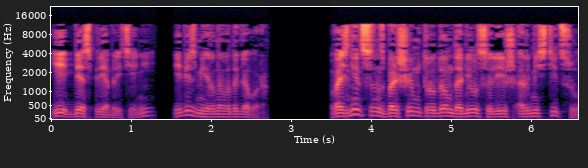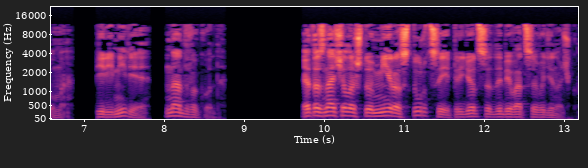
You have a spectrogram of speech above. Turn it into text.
И без приобретений, и без мирного договора. Возницын с большим трудом добился лишь армистициума, перемирия на два года. Это значило, что мира с Турцией придется добиваться в одиночку.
